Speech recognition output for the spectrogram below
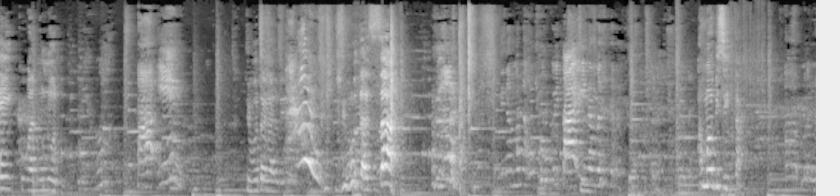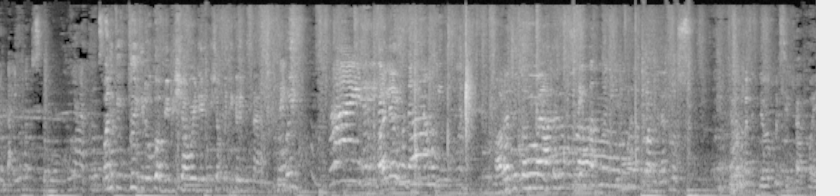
Murag na ay kuan unod. Tain. Simuta nga din. Simuta sa! Hindi naman na utoy. Tain naman. Ang mga bisita. Ah, naman sa niya. Wala kayo, kinuha ko ang baby shower din. Hindi siya pwede kalimutan. Hi, dali, dali mo, dali na mo lingkod. Para dito kami natin ako sa... Lingkod mo niyo. Di ba pwede si Kakboy?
